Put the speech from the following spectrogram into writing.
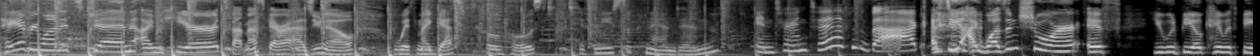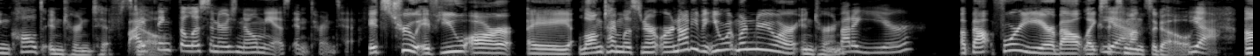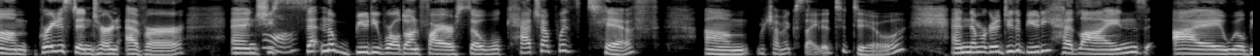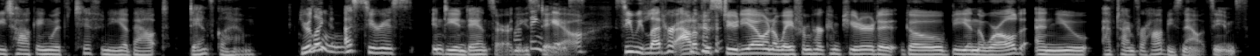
Hey everyone, it's Jen. I'm here. It's Fat Mascara, as you know, with my guest co-host Tiffany Supnandan. Intern Tiff is back. See, I wasn't sure if you would be okay with being called intern Tiff. I think the listeners know me as intern Tiff. it's true. If you are a longtime listener, or not even you, when were you our intern? About a year. about for a year, about like six Yeah. months ago. Yeah. Um, greatest intern ever. And she's Aw. setting the beauty world on fire. So we'll catch up with Tiff, um, which I'm excited to do. And then we're going to do the beauty headlines. I will be talking with Tiffany about dance glam. You're like a serious Indian dancer Oh, these thank days. you. See, we let her out of the studio and away from her computer to go be in the world, and you have time for hobbies now, it seems.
